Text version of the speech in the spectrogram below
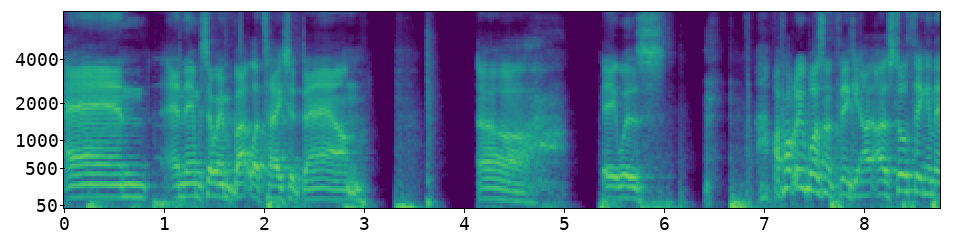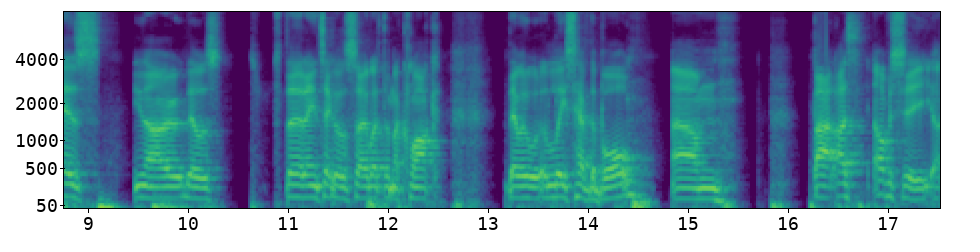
and and then so when Butler takes it down, oh, it was. I probably wasn't thinking. I, I was still thinking. There's you know there was 13 seconds or so left on the clock. They would at least have the ball. Um, but I, obviously, uh,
